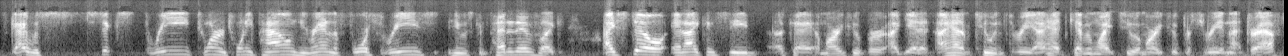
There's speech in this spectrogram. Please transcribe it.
this guy was six three, 220 pounds. He ran in the four threes. He was competitive. Like I still, and I concede, okay, Amari Cooper, I get it. I had him two and three. I had Kevin White two, Amari Cooper three in that draft,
